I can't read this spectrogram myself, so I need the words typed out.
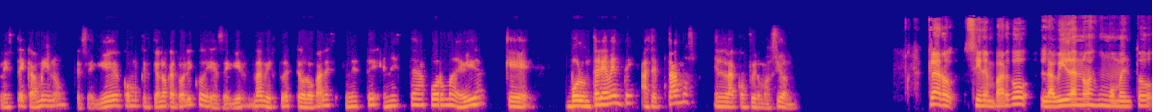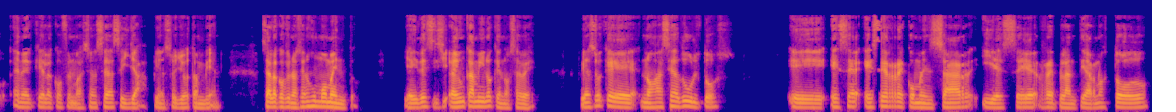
en este camino, de seguir como cristiano católico y de seguir las virtudes teologales en, este, en esta forma de vida que voluntariamente aceptamos en la confirmación. Claro, sin embargo, la vida no es un momento en el que la confirmación sea así ya, pienso yo también. O sea, la confirmación es un momento y hay, hay un camino que no se ve. Pienso que nos hace adultos eh, ese, ese recomenzar y ese replantearnos todo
